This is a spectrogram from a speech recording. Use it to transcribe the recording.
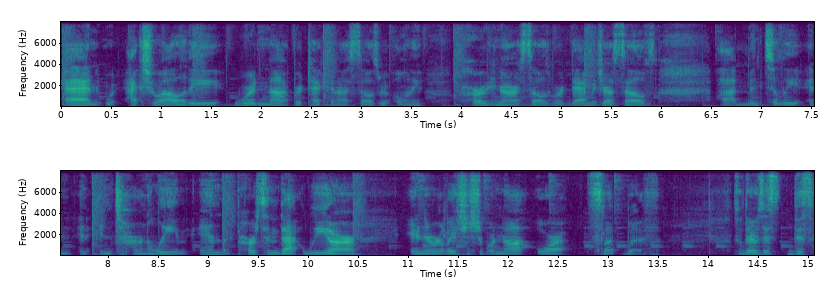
And actuality, we're not protecting ourselves. We're only hurting ourselves. We're damaging ourselves uh, mentally and, and internally, and, and the person that we are in a relationship or not or slept with. So there's this this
